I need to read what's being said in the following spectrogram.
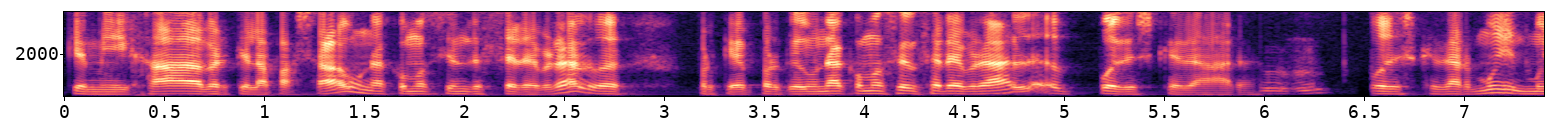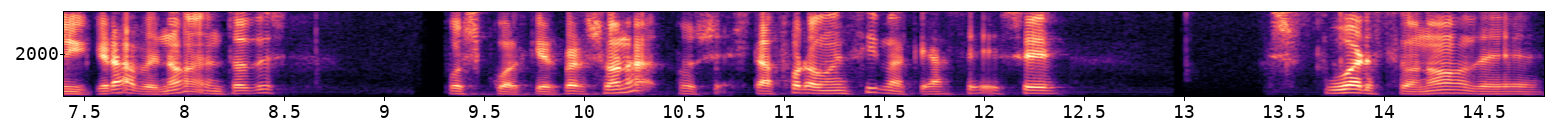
que mi hija, a ver qué le ha pasado, una conmoción de cerebral, porque, porque una conmoción cerebral eh, puedes quedar, puedes quedar muy, muy grave, ¿no? Entonces, pues cualquier persona, pues está fuera o encima que hace ese esfuerzo, ¿no? De,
